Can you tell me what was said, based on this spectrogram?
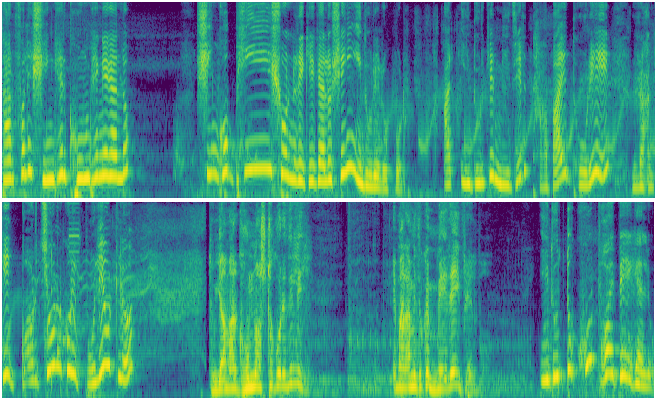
তার ফলে সিংহের ঘুম ভেঙে গেল। সিংহ ভীষণ রেগে গেল সেই ইঁদুরের ওপর। আর ইঁদুরকে নিজের থাবায় ধরে রাগে গর্জন করে বলে উঠল তুই আমার ঘুম নষ্ট করে দিলি? এবার আমি তোকে মেরেই ফেলব। ইঁদুর তো খুব ভয় পেয়ে গেল।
